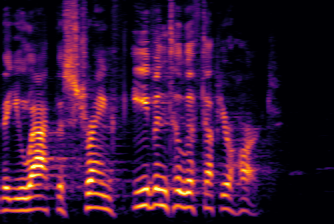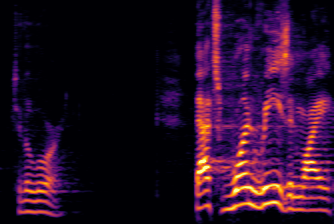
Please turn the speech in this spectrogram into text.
that you lack the strength even to lift up your heart to the Lord. That's one reason why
